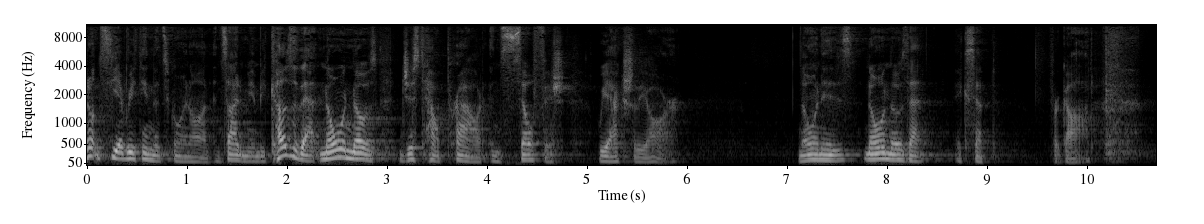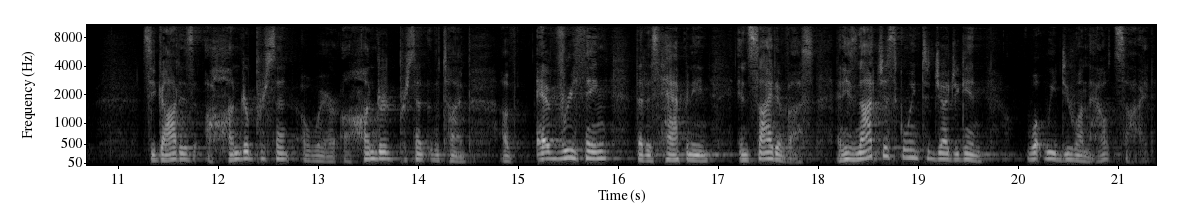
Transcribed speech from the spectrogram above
don't see everything that's going on inside of me. And because of that, no one knows just how proud and selfish we actually are. No one is, no one knows that except for God. See, God is 100% aware, 100% of the time, of everything that is happening inside of us. And He's not just going to judge, again, what we do on the outside.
